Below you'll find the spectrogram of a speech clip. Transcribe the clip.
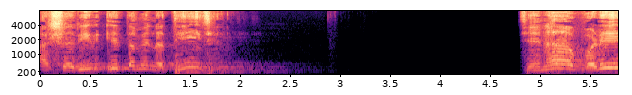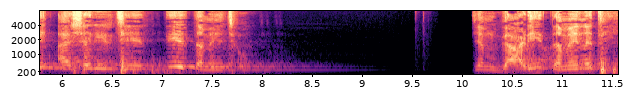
આ શરીર એ તમે નથી જ. જેના વડે આ શરીર છે તે તમે છો. જેમ ગાડી તમે નથી,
